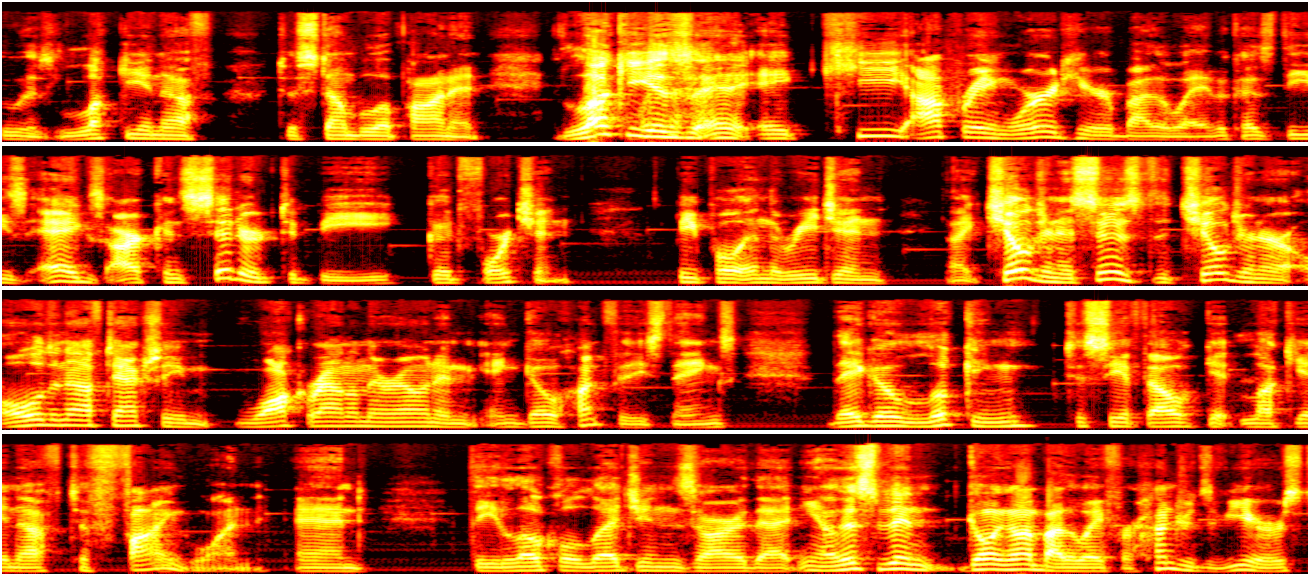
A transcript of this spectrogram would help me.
who is lucky enough to stumble upon it. Lucky is a, a key operating word here, by the way, because these eggs are considered to be good fortune. People in the region, like children, as soon as the children are old enough to actually walk around on their own and, and go hunt for these things, they go looking to see if they'll get lucky enough to find one. And the local legends are that, you know, this has been going on, by the way, for hundreds of years.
